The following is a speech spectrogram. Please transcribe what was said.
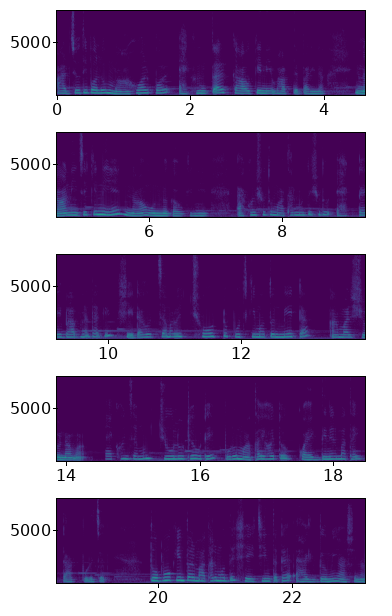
আর যদি বলো মা হওয়ার পর এখন তার কাউকে নিয়ে ভাবতে পারি না। না নিজেকে নিয়ে, না অন্য কাউকে নিয়ে। এখন শুধু মাথার মধ্যে শুধু একটাই ভাবনা থাকে, সেটা হচ্ছে আমার ওই ছোট্ট পুচকি মতন মেয়েটা আমার সোনামা এখন যেমন চুল উঠে উঠে পুরো মাথায় হয়তো কয়েকদিনের মাথায় টাক পড়ে যাবে। তবুও কিন্তু আর মাথার মধ্যে সেই চিন্তাটা একদমই আসে না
